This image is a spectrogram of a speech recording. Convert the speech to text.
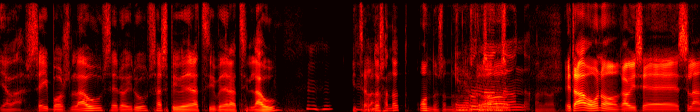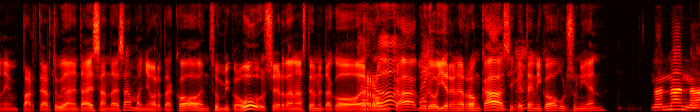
Ja ba, 6 bos lau, 0 iru, saspi bederatzi bederatzi lau. Itzela. Ondo esan dut? Ondo esan dut. Ondo, ondo, ondo. Eta, ba, bueno, gabiz e, zelanen parte hartu bidan eta esan da esan, baina horretako entzun biko, gu, zer dan aste honetako erronka, gure bai. oierren erronka, así que tekniko, gurzunien. Na na na.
